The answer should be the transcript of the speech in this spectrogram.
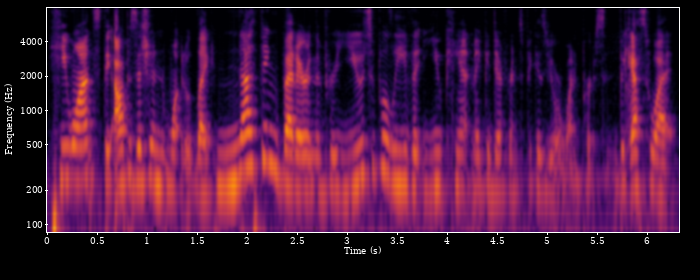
He wants the opposition, like, nothing better than for you to believe that you can't make a difference because you're one person. But guess what?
